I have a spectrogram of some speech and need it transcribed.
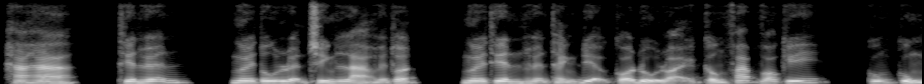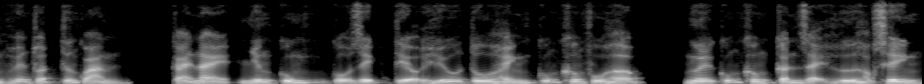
Ha ha, thiên huyễn, ngươi tu luyện chính là huyễn thuật, ngươi thiên huyễn thánh địa có đủ loại công pháp võ kỹ, cũng cùng huyễn thuật tương quan, cái này nhưng cùng cổ dịch tiểu hữu tu hành cũng không phù hợp ngươi cũng không cần dạy hư học sinh.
